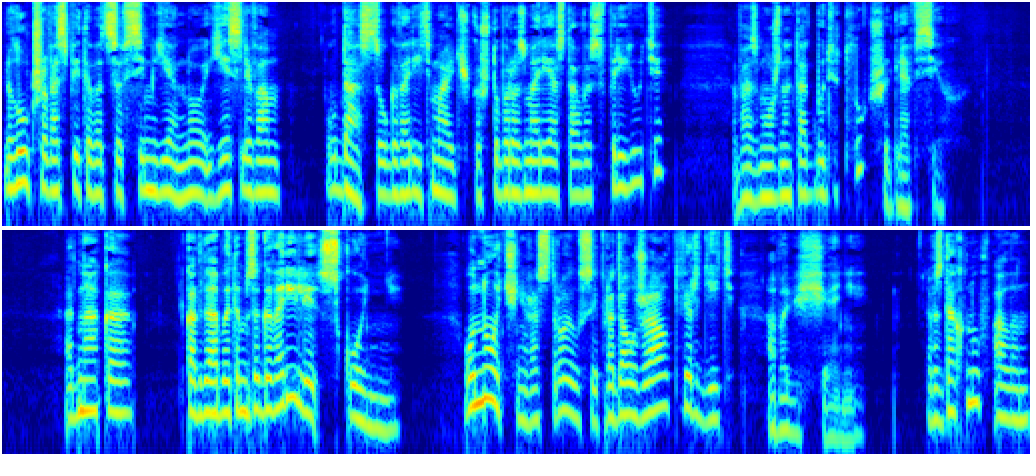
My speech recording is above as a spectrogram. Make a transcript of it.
лучше воспитываться в семье, но если вам удастся уговорить мальчика, чтобы Розмари осталась в приюте, — Возможно, так будет лучше для всех. Однако, когда об этом заговорили с Конни, он очень расстроился и продолжал твердить об обещании. Вздохнув, Алан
